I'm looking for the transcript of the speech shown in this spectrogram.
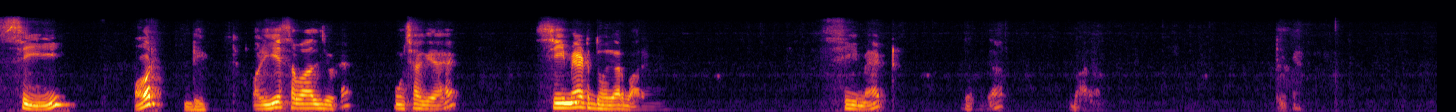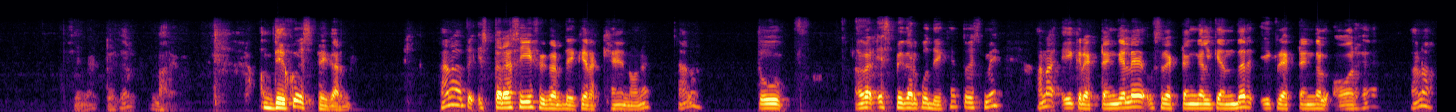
सी और डी और ये सवाल जो है, पूछा गया है सी मैट दो हज़ार बारह में। सी मैट दो हज़ार बारह ठीक है? सी मैट दो हज़ार बारह में। अब देखो इस फिगर में, है ना? तो इस तरह से ये फिगर दे के रखे हैं इन्होंने, है ना? तो अगर इस फिगर को देखें तो इसमें, है ना, एक रेक्टेंगल है, उस रेक्टेंगल के अंदर एक रेक्टेंगल और है है ना?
